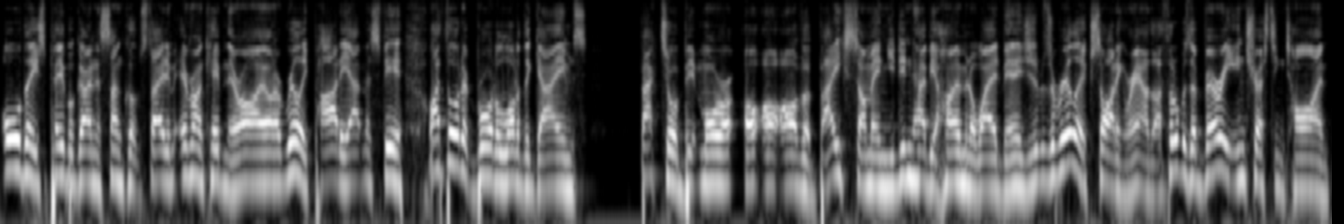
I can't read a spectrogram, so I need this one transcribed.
all these people going to Suncorp Stadium, everyone keeping their eye on it, really party atmosphere. I thought it brought a lot of the games back to a bit more of a base. I mean, you didn't have your home and away advantages. It was a really exciting round. I thought it was a very interesting time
